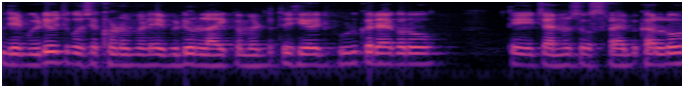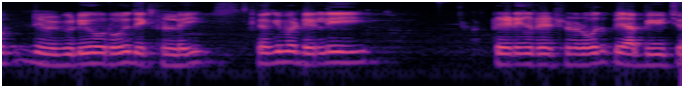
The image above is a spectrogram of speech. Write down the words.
ਜੇ ਵੀਡੀਓ 'ਚ ਕੁਝ ਸਿੱਖਣ ਨੂੰ ਮਿਲੇ ਵੀਡੀਓ ਨੂੰ ਲਾਈਕ ਕਮੈਂਟ ਤੇ ਸ਼ੇਅਰ ਜ਼ਰੂਰ ਕਰਿਆ ਕਰੋ ਤੇ ਚੈਨਲ ਨੂੰ ਸਬਸਕ੍ਰਾਈਬ ਕਰ ਲਓ ਨਵੀਂ ਵੀਡੀਓ ਰੋਜ਼ ਦੇਖਣ ਲਈ, ਕਿਉਂਕਿ ਮੈਂ ਡੇਲੀ ਟ੍ਰੇਡਿੰਗ ਰਿਲੇਟਡ ਰੋਜ਼ ਪੰਜਾਬੀ ਵਿੱਚ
